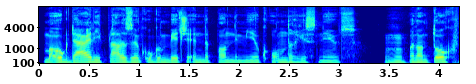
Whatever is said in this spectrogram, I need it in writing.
Maar ook daar, die plaat is ook een beetje in de pandemie ook ondergesneeuwd. Mhm. Maar dan toch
